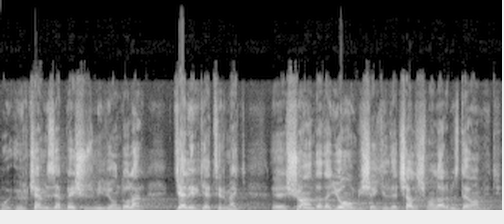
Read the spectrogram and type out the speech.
bu ülkemize 500 milyon dolar gelir getirmek. E, Şu anda da yoğun bir şekilde çalışmalarımız devam ediyor.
